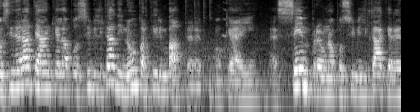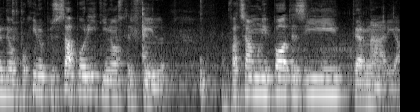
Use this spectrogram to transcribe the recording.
Considerate anche la possibilità di non partire in battere, ok? È sempre una possibilità che rende un pochino più saporiti i nostri fill. Facciamo un'ipotesi ternaria.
